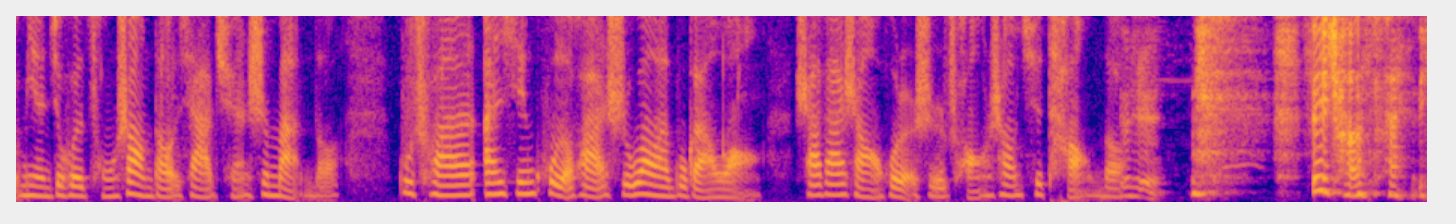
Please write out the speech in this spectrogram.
面就会从上到下全是满的。不穿安心裤的话，是万万不敢往沙发上或者是床上去躺的。就是。非常 惨烈，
